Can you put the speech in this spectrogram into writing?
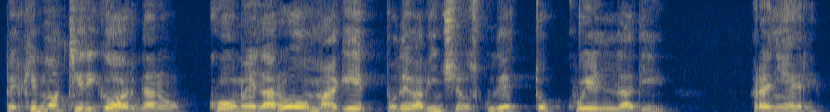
Perché molti ricordano come la Roma che poteva vincere lo scudetto, quella di Ranieri.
